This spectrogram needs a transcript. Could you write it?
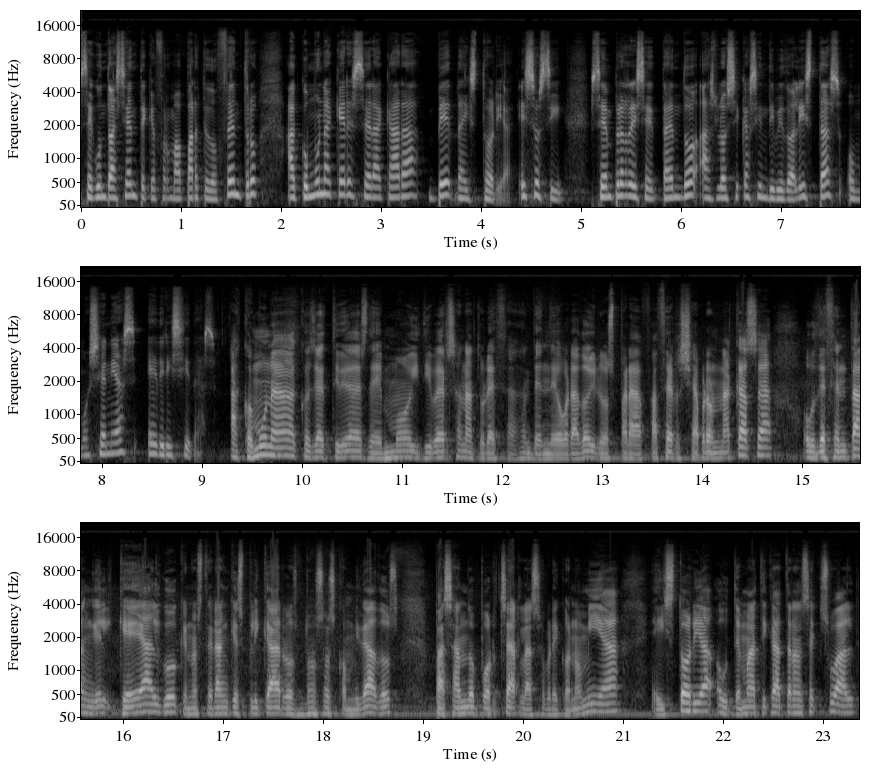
Segundo a xente que forma parte do centro, a comuna quere ser a cara B da historia. Eso sí, sempre rexeitando as lóxicas individualistas, homoxéneas e dirixidas. A comuna acolle actividades de moi diversa natureza, dende obradoiros para facer xabrón na casa ou de centángel, que é algo que nos terán que explicar os nosos convidados, pasando por charlas sobre economía e historia ou temática transexual,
